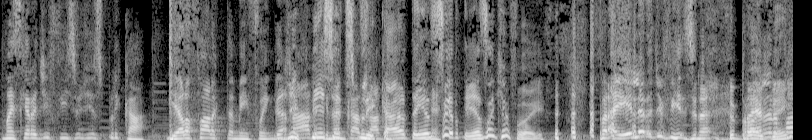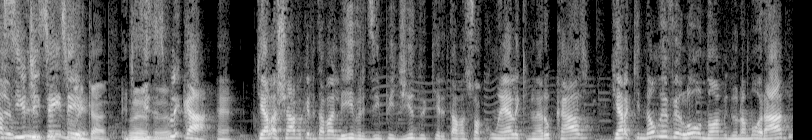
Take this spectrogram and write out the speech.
mas que era difícil de explicar. E ela fala que também foi enganada, Difícil que de é casada. explicar, eu tenho certeza que foi. Pra ele era difícil, né? Pra Foi ela era facinho de difícil de entender. explicar. É difícil Uhum. explicar, é. Que ela achava que ele tava livre, desimpedido, que ele tava só com ela, que não era o caso. Que ela que não revelou o nome do namorado,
